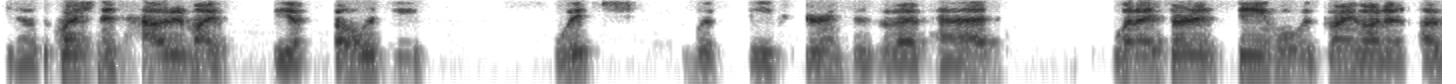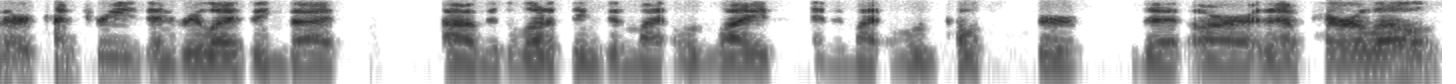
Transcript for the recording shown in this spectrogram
you know the question is how did my theology switch with the experiences that I've had? When I started seeing what was going on in other countries and realizing that um, there's a lot of things in my own life and in my own culture that are that have parallels,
